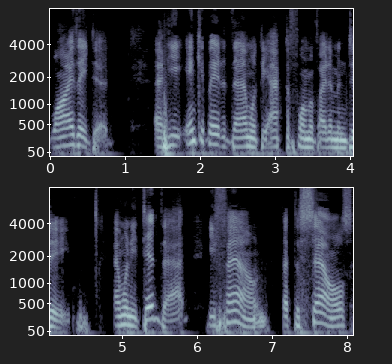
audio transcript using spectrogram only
why they did. And he incubated them with the active form of vitamin D. And when he did that, he found that the cells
